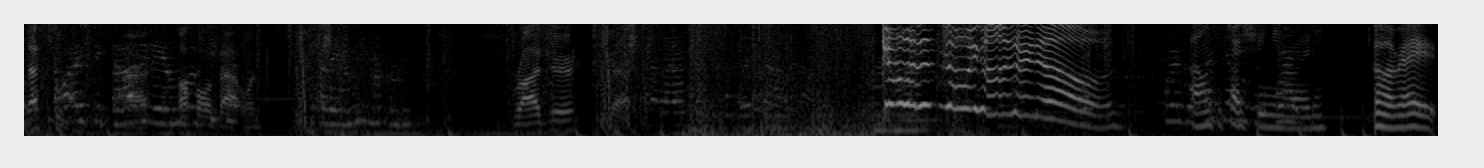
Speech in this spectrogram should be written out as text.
that's. I'll hold that one. Roger. That. What is going on right now? I want to start streaming already. All right.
